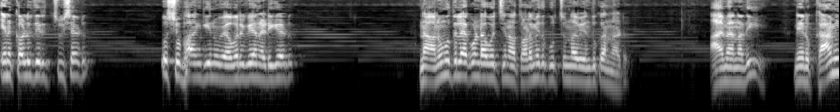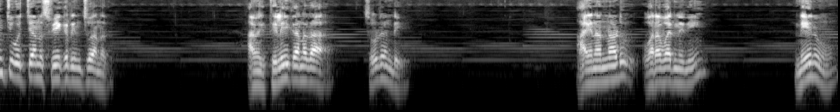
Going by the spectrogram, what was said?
ఈయన కళ్ళు తెరిచి చూశాడు. ఓ శుభాంగి నువ్వు ఎవరివి అని అడిగాడు. నా అనుమతి లేకుండా వచ్చి నా తొడ మీద కూర్చున్నావు ఎందుకు అన్నాడు. ఆమె అన్నది నేను కామించి వచ్చాను స్వీకరించు అన్నది. ఆమెకు తెలియక అన్నదా చూడండి ఆయన అన్నాడు వరవర్ణిని నేను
